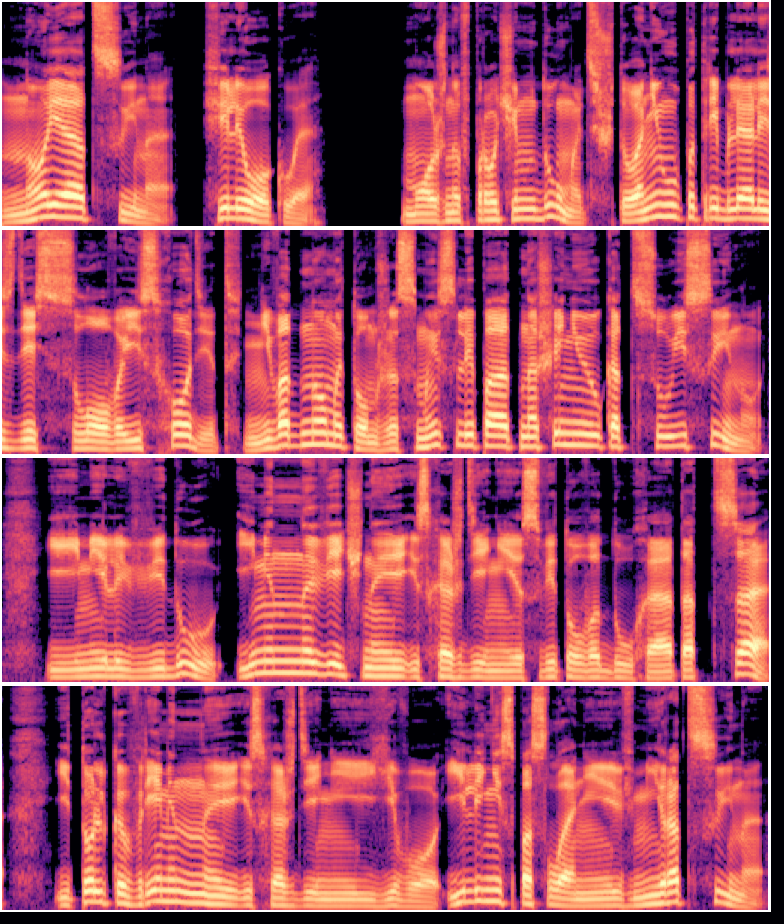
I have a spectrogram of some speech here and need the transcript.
но и от Сына, филиокуэ. Можно, впрочем, думать, что они употребляли здесь слово «исходит» не в одном и том же смысле по отношению к отцу и сыну, и имели в виду именно вечное исхождение Святого Духа от Отца и только временное исхождение Его или неспослание в мир от Сына.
